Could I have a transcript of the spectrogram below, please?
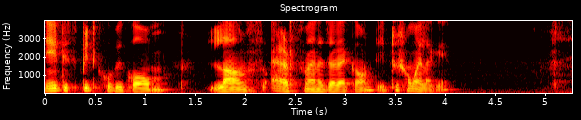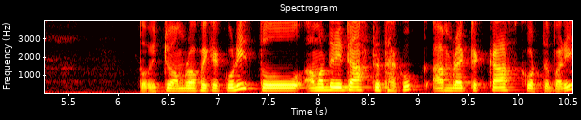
নেট স্পিড খুবই কম। লান্স অ্যাডস ম্যানেজার অ্যাকাউন্ট একটু সময় লাগে। তো একটু আমরা অপেক্ষা করি। তো আমাদের এটা আসতে থাকুক, আমরা একটা কাজ করতে পারি।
